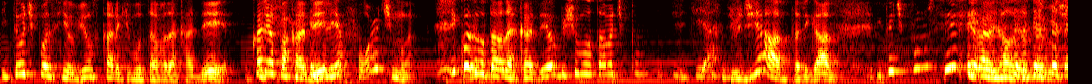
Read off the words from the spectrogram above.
Então, tipo assim, eu via uns caras que voltavam da cadeia, o cara ia pra cadeia, ele ia forte, mano. E quando voltava da cadeia, o bicho voltava, tipo, Judiado. judiado, tá ligado? Então, tipo, eu não sei se era exatamente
